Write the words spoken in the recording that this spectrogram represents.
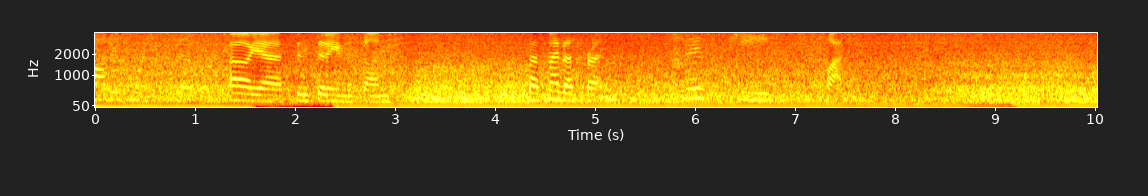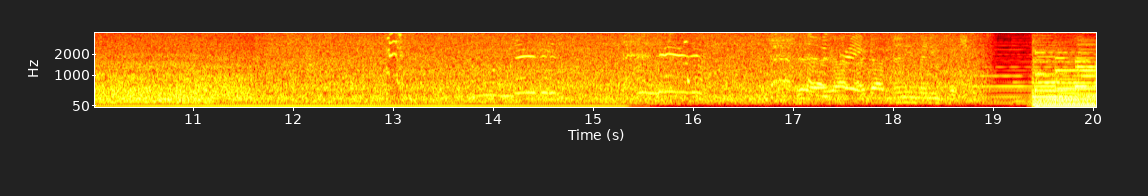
water's more still. Oh yeah, it's been sitting in the sun. That's my best friend. I just pee. Classic. Yeah, I got, I got many, many pictures.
